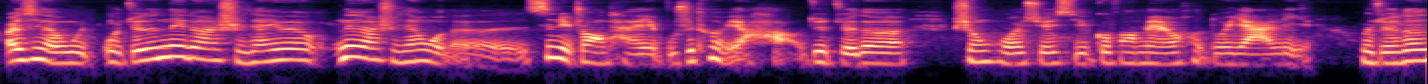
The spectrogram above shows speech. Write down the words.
而且我我觉得那段时间，因为那段时间我的心理状态也不是特别好，就觉得生活、学习各方面有很多压力。我觉得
